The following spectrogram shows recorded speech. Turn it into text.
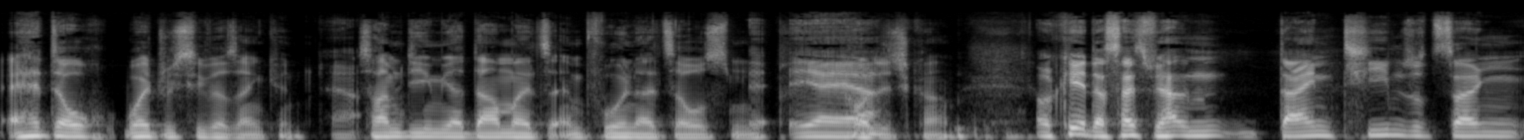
Er hätte auch Wide Receiver sein können. Ja. Das haben die ihm ja damals empfohlen, als er aus dem Ja, ja. College kam. Okay, das heißt, wir haben dein Team sozusagen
